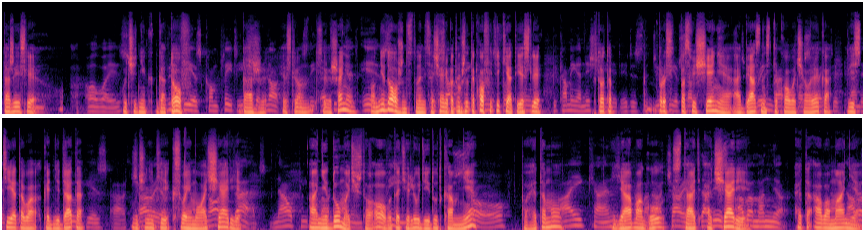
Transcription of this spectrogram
даже если ученик готов, даже если он совершенен, он не должен становиться ачарьей, потому что таков этикет. Если кто-то просит посвящения, обязанность такого человека вести этого кандидата в ученики к своему ачарье, а не думать, что, о, вот эти люди идут ко мне, Поэтому я могу стать ачарьей. Это авамания.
